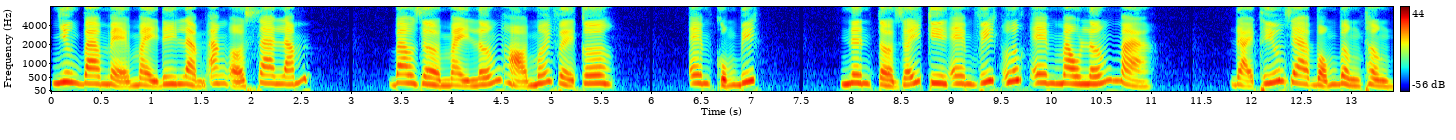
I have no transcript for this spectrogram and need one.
Nhưng ba mẹ mày đi làm ăn ở xa lắm. Bao giờ mày lớn họ mới về cơ? Em cũng biết. Nên tờ giấy kia em viết ước em mau lớn mà. Đại thiếu gia bỗng bần thần.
